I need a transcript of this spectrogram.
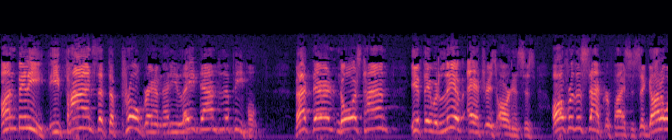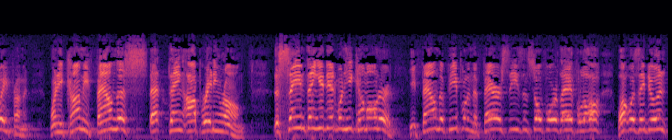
unbelief. He finds that the program that He laid down to the people Back there in Noah's time, if they would live after his ordinances, offer the sacrifices, they got away from it. When he come, he found this, that thing operating wrong. The same thing he did when he come on earth. He found the people and the Pharisees and so forth after law. What was they doing?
